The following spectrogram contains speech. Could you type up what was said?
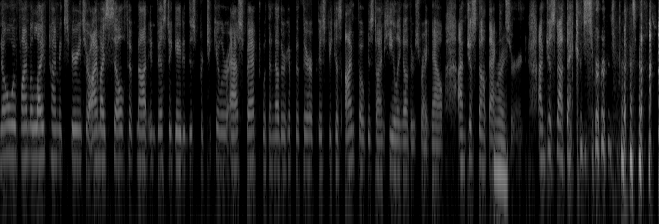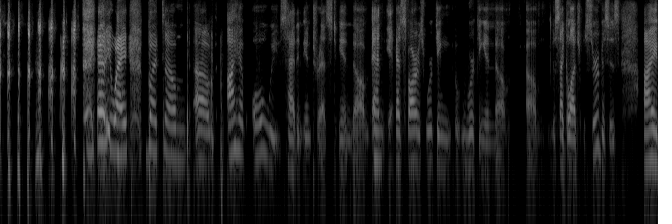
know if I'm a lifetime experiencer. I myself have not investigated this particular aspect with another hypnotherapist because I'm focused on healing others right now. I'm just not that right. concerned. I'm just not that concerned. anyway, but um, um, I have always had an interest in, um, and as far as working working in um, um, psychological services, I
